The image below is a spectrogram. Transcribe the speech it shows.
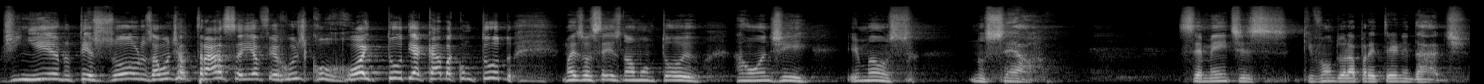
dinheiro, tesouros, aonde a traça e a ferrugem corrói tudo e acaba com tudo, mas vocês não amontoam aonde, irmãos, no céu, sementes que vão durar para a eternidade,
